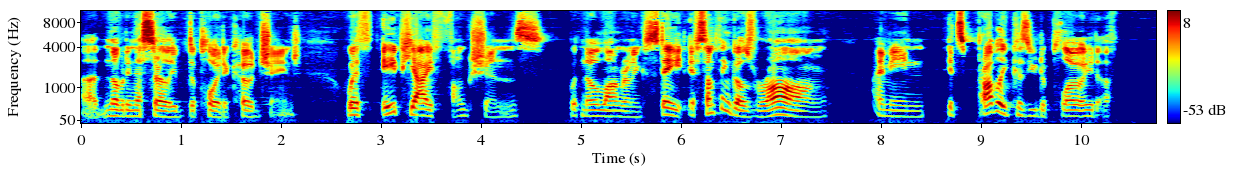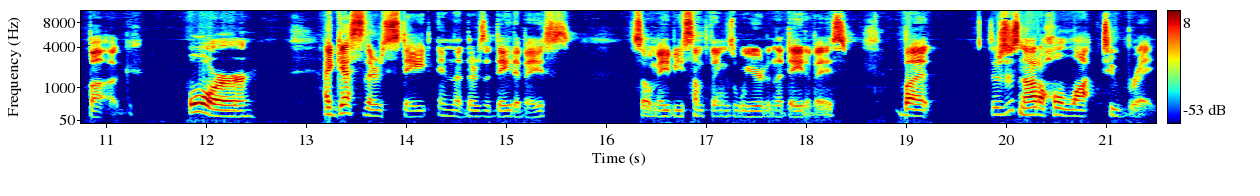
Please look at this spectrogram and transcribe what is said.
Uh, nobody necessarily deployed a code change. With API functions with no long running state, if something goes wrong, I mean it's probably because you deployed a bug, or I guess there's state in that there's a database, so maybe something's weird in the database. But there's just not a whole lot to break.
